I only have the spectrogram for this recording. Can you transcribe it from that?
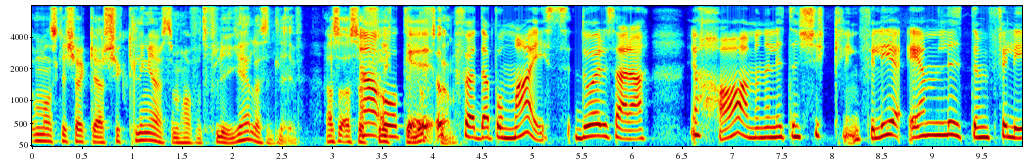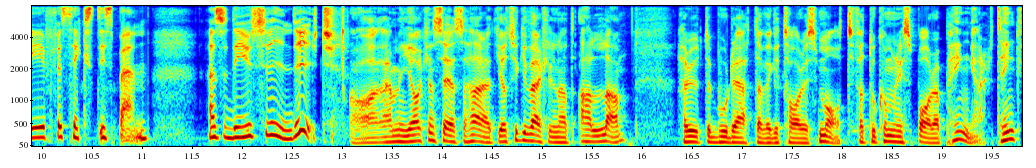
om man ska käka kycklingar som har fått flyga hela sitt liv. Alltså, alltså Ja, fritt och i eh, luften. uppfödda på majs. Då är det så här, jaha, men en liten kycklingfilé, en liten filé för 60 spänn. Alltså det är ju svindyrt. Ja, men jag kan säga så här att jag tycker verkligen att alla här ute borde äta vegetarisk mat för att då kommer ni spara pengar. Tänk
